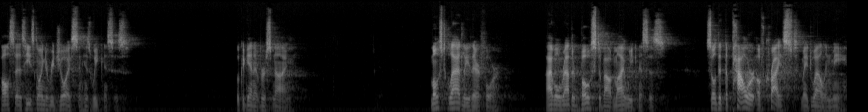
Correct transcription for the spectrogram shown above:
Paul says he's going to rejoice in his weaknesses. Look again at verse 9. Most gladly, therefore, I will rather boast about my weaknesses, so that the power of Christ may dwell in me.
